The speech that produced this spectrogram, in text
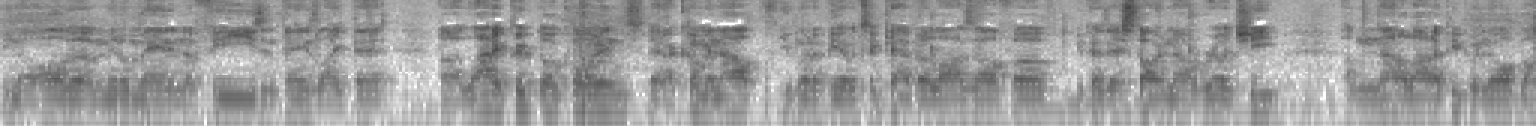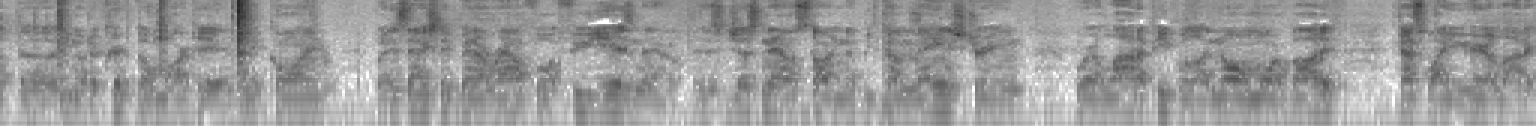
you know, all the middleman and the fees and things like that. A lot of crypto coins that are coming out, you're going to be able to capitalize off of because they're starting out real cheap. Um, not a lot of people know about the, you know, the crypto market and Bitcoin but it's actually been around for a few years now. It's just now starting to become mainstream, where a lot of people are knowing more about it. That's why you hear a lot of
